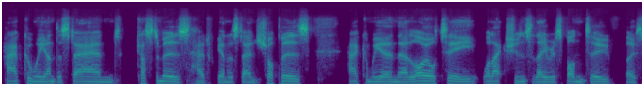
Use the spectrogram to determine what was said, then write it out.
how can we understand customers? How do we understand shoppers? How can we earn their loyalty? What actions do they respond to, both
